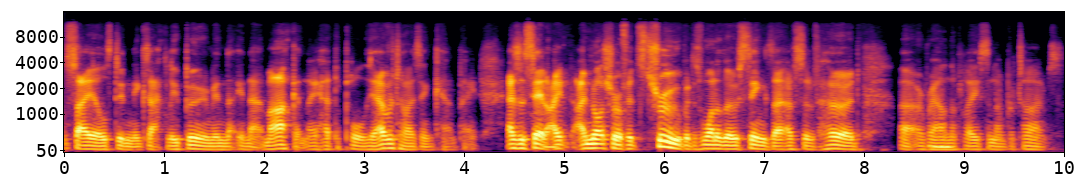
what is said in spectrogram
sales didn't exactly boom in that in that market, and they had to pull the advertising campaign. As I said, I, I'm not sure if it's true, but it's one of those things that I've sort of heard uh, around mm. the place a number of times.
